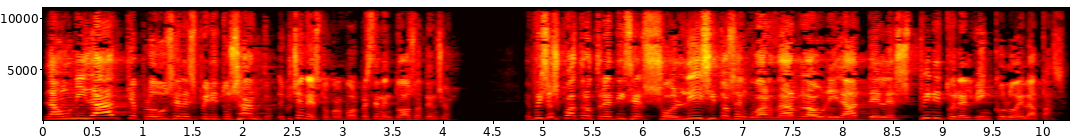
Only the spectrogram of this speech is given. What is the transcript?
La unidad que produce el Espíritu Santo. Escuchen esto, por favor, presten toda su atención. Efesios 4:3 dice, solícitos en guardar la unidad del Espíritu en el vínculo de la paz.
